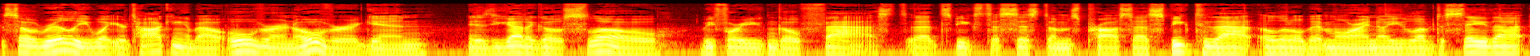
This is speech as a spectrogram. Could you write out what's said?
so really what you're talking about over and over again is you got to go slow before you can go fast. That speaks to systems process. Speak to that a little bit more. I know you love to say that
